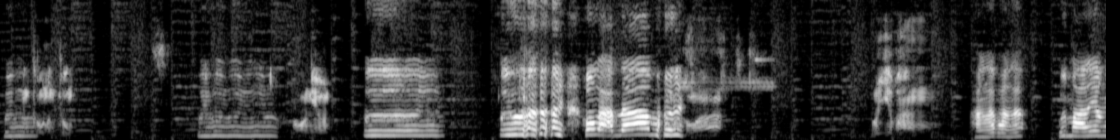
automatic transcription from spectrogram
เฮ้ยหนึ่งถุงหนึ่งถุงเฮ้ยเฮ้ยเฮ้ยเฮ้ยห้องนี้มันเฮ้ยเฮ้ย เฮ้ยห้องอาบน้ำเฮ้ยเข้ามาโอ้ยเหี้ยพังพังแล้วพังแล้วเฮ้ยมาแล้วยัง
